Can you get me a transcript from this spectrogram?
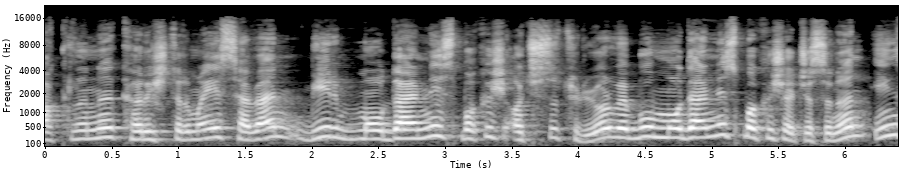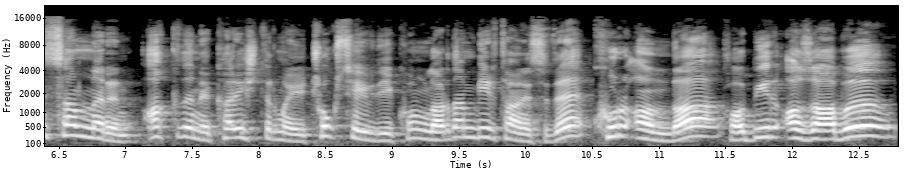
aklını karıştırmayı seven bir modernist bakış açısı türüyor ve bu modernist bakış açısının insanların aklını karıştırmayı çok sevdiği konulardan bir tanesi de Kur'an'da kabir azabı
